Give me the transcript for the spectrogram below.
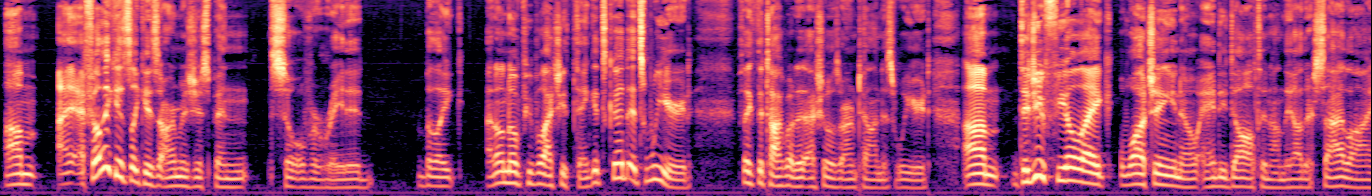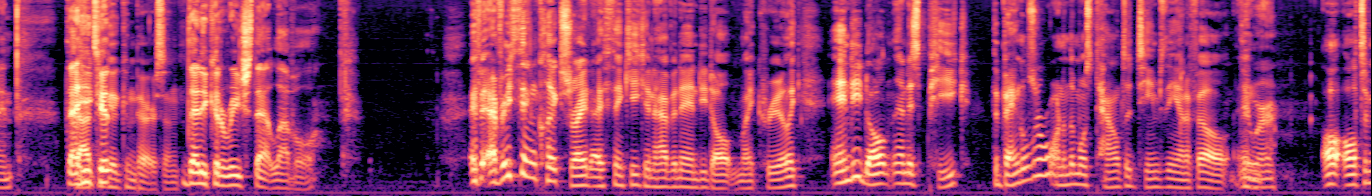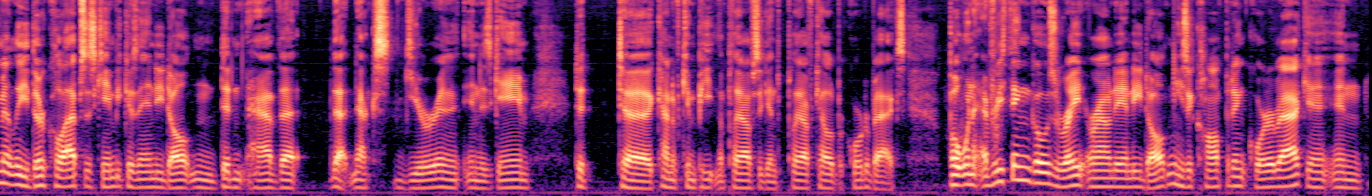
Um, I, I feel like his like his arm has just been so overrated, but like I don't know if people actually think it's good. It's weird. I feel like the talk about his actual his arm talent is weird. Um, did you feel like watching you know Andy Dalton on the other sideline that That's he a could good comparison. that he could reach that level? If everything clicks right, I think he can have an Andy Dalton like career. Like Andy Dalton at his peak, the Bengals were one of the most talented teams in the NFL. They were. ultimately their collapses came because Andy Dalton didn't have that that next gear in, in his game to to kind of compete in the playoffs against playoff caliber quarterbacks. But when everything goes right around Andy Dalton, he's a competent quarterback and, and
